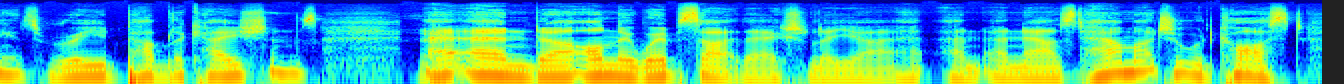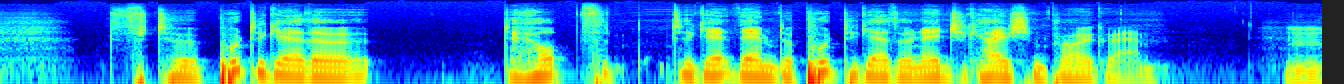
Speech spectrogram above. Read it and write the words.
Think it's Reed Publications, a- and uh, on their website they actually uh, an- announced how much it would cost f- to put together to help f- to get them to put together an education program. Hmm.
